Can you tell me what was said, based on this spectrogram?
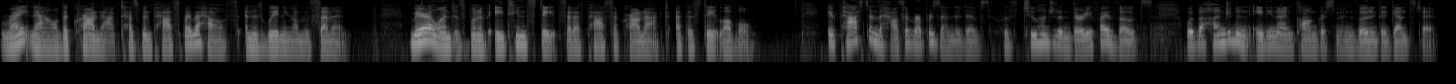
Right now, the Crown Act has been passed by the House and is waiting on the Senate. Maryland is one of 18 states that have passed the Crown Act at the state level. It passed in the House of Representatives with 235 votes, with 189 congressmen voting against it.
